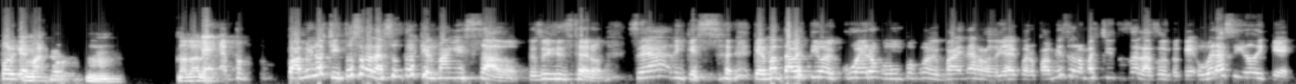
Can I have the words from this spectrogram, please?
porque, eh, para mí lo chistoso del asunto es que el man es sado, te soy sincero. Sea que, que el man está vestido de cuero con un poco de vaina rodeada de cuero. Para mí eso es lo más chistoso del asunto, que hubiera sido de que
